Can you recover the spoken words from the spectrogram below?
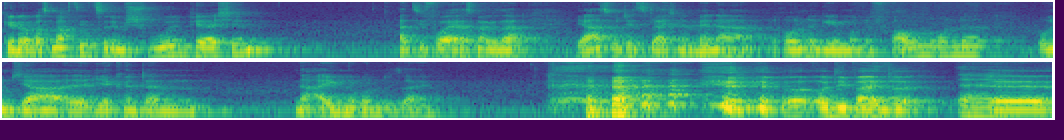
Genau, was macht sie zu dem schwulen Pärchen? Hat sie vorher erstmal gesagt, ja, es wird jetzt gleich eine Männerrunde geben und eine Frauenrunde und ja, äh, ihr könnt dann eine eigene Runde sein. und die beiden so, äh. äh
